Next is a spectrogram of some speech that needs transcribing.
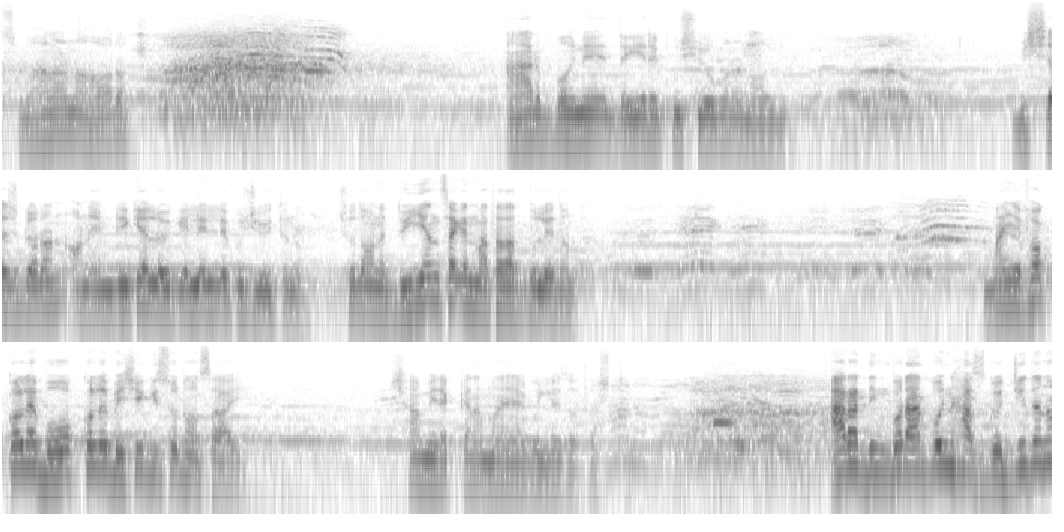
সুবহানাল্লাহ না হর আর বইনে দেইরে খুশি হব না বিশ্বাস করন অন আমেরিকা লই গেলে লে খুশি হইতো না। শুধু অনেক দুই আন সেকেন্ড মাথা দাঁত বলে দন। মায়ে ফক কলে বউ কলে বেশি কিছু নচাই স্বামীর একখানা মায়া করলে যথেষ্ট। আর দিন ভর আর বইন হাস গজ্জি দেন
